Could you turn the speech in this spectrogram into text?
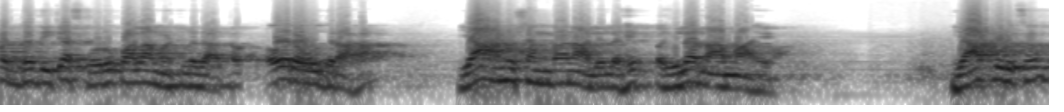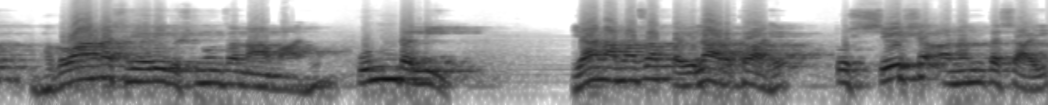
पद्धतीच्या स्वरूपाला म्हटलं जातं अरौद्रहा या अनुषंगानं आलेलं हे पहिलं नाम आहे. यापुढचं भगवान श्रीहरी विष्णूंचं नाम आहे कुंडली. या नामाचा पहिला अर्थ आहे तो शेष अनंतशाही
